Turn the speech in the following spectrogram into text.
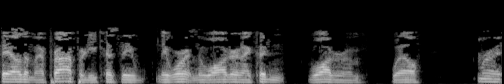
failed at my property because they they weren't in the water and I couldn't water them. Well, Right.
